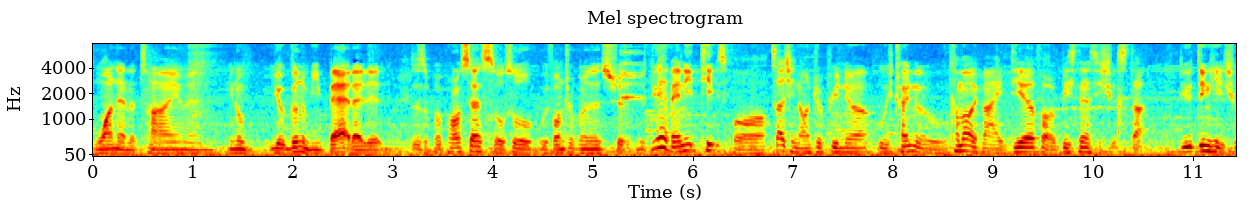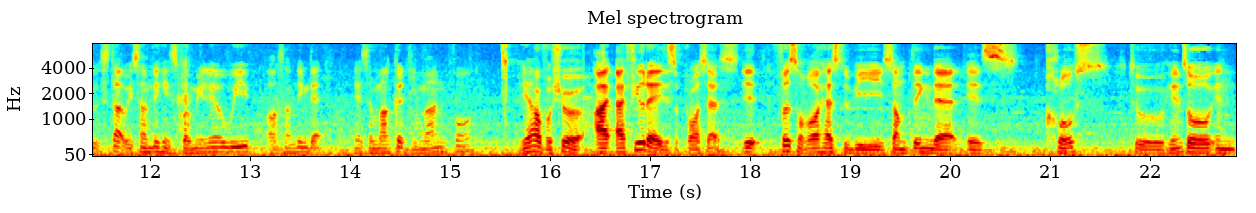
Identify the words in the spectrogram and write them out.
one at a time and you know you're gonna be bad at it. There's a process also with entrepreneurship. Do you have any tips for such an entrepreneur who is trying to come up with an idea for a business he should start do you think he should start with something he's familiar with or something that there's a market demand for? Yeah, for sure. I, I feel that it's a process. It first of all has to be something that is close to him. So in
